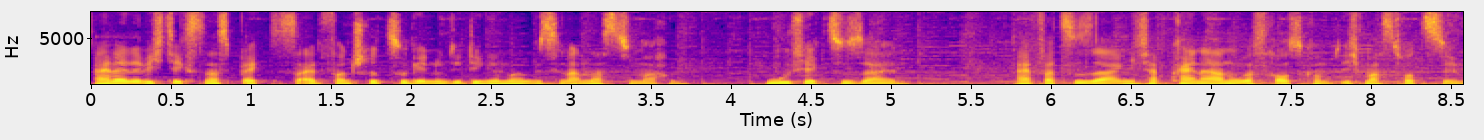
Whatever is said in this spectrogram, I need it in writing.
einer der wichtigsten Aspekte ist einfach einen Schritt zu gehen und die Dinge mal ein bisschen anders zu machen. Mutig zu sein. Einfach zu sagen, ich habe keine Ahnung, was rauskommt. Ich mache es trotzdem.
